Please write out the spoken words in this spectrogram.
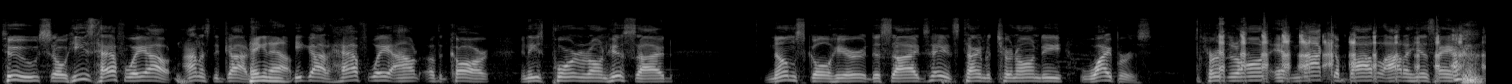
two. So he's halfway out, honest to God. Hanging out. He got halfway out of the car, and he's pouring it on his side numbskull here decides, hey, it's time to turn on the wipers. Turns it on and knocked the bottle out of his hand.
